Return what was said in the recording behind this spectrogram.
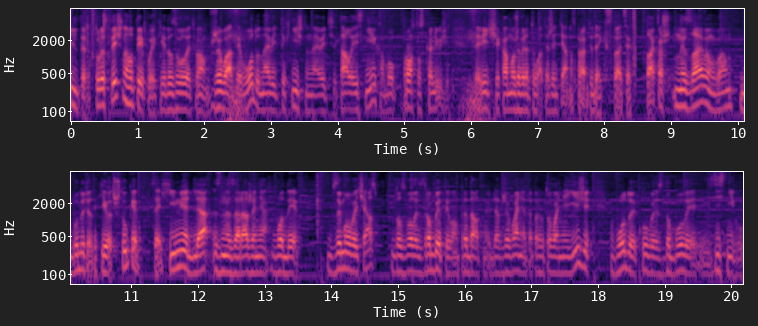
фільтр туристичного типу, який дозволить вам вживати воду, навіть технічно, навіть талий сніг або просто з. Це річ, яка може врятувати життя насправді в деяких ситуаціях. Також не зайвим вам будуть отакі от штуки. Це хімія для знезараження води. В зимовий час дозволить зробити вам придатною для вживання та приготування їжі воду, яку ви здобули зі снігу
